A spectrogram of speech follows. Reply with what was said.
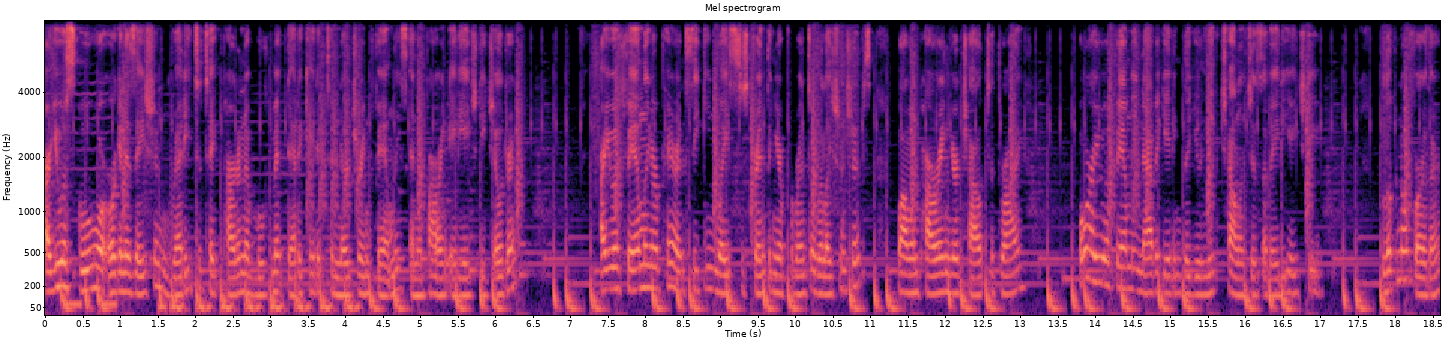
Are you a school or organization ready to take part in a movement dedicated to nurturing families and empowering ADHD children? Are you a family or parent seeking ways to strengthen your parental relationships while empowering your child to thrive? Or are you a family navigating the unique challenges of ADHD? Look no further.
